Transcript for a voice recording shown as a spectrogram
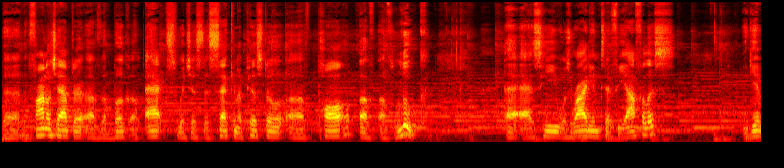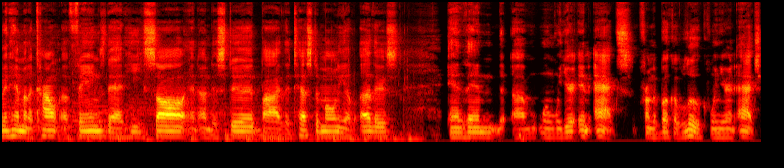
the, the final chapter of the book of Acts, which is the second epistle of Paul, of, of Luke, as he was writing to Theophilus and giving him an account of things that he saw and understood by the testimony of others. And then um, when, you're in Acts, from the book of Luke, when you're in Acts,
